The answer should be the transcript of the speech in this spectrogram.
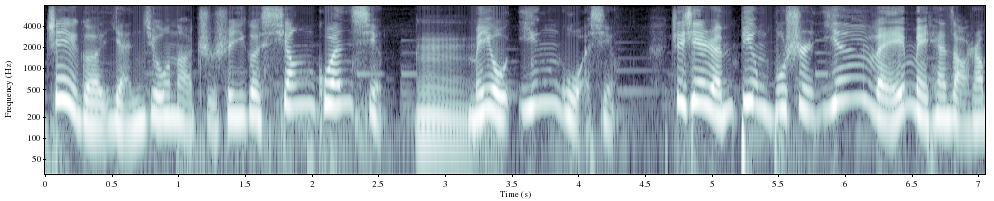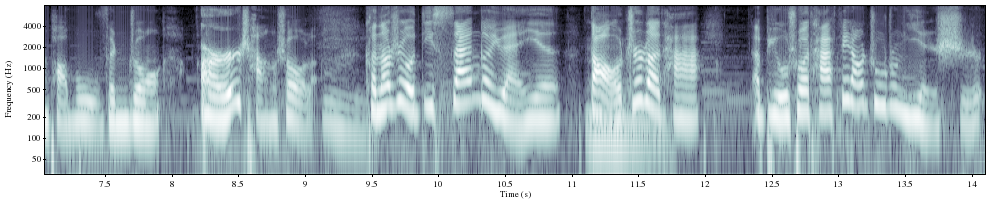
这个研究呢，只是一个相关性。嗯，没有因果性。这些人并不是因为每天早上跑步五分钟而长寿了，嗯可能是有第三个原因导致了他，呃，比如说他非常注重饮食，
